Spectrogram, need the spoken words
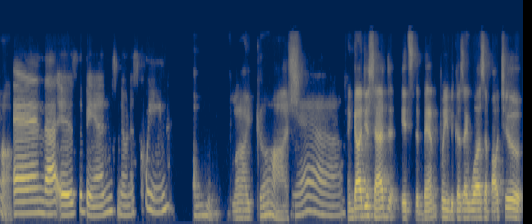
Huh. And that is the band known as Queen. Oh my gosh. Yeah. And God, you said it's the band Queen because I was about to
